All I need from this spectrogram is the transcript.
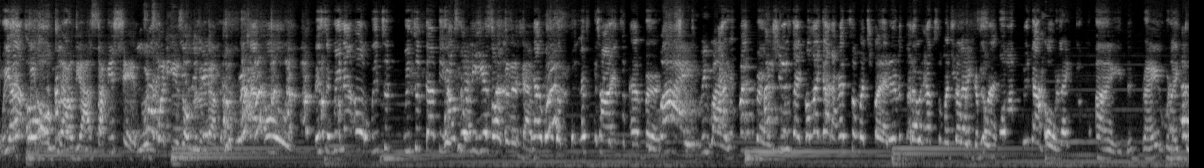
We not old. old claudia stop your shit we're 20 years older than them We're not old. Listen, we're not old. We took we took Tati out. we're 20 years older than them That was the best times ever. Rewind, I remember she was like, "Oh my god, I had so much fun. I never thought I would have so much fun like with your friends." We're not old. we're like the wine right we're like the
